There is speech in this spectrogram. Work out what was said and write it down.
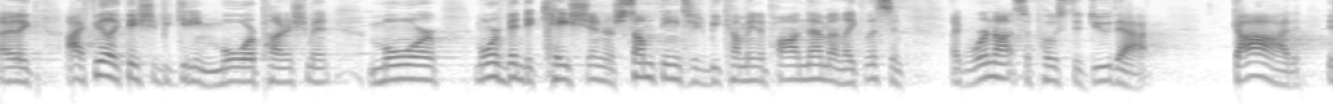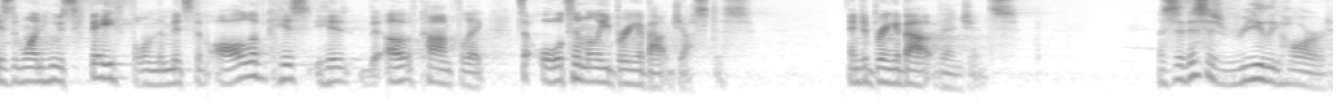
I, like, I feel like they should be getting more punishment, more, more vindication, or something to be coming upon them. And like, listen, like, we're not supposed to do that. God is the one who is faithful in the midst of all of his, his of conflict to ultimately bring about justice and to bring about vengeance. And so this is really hard,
